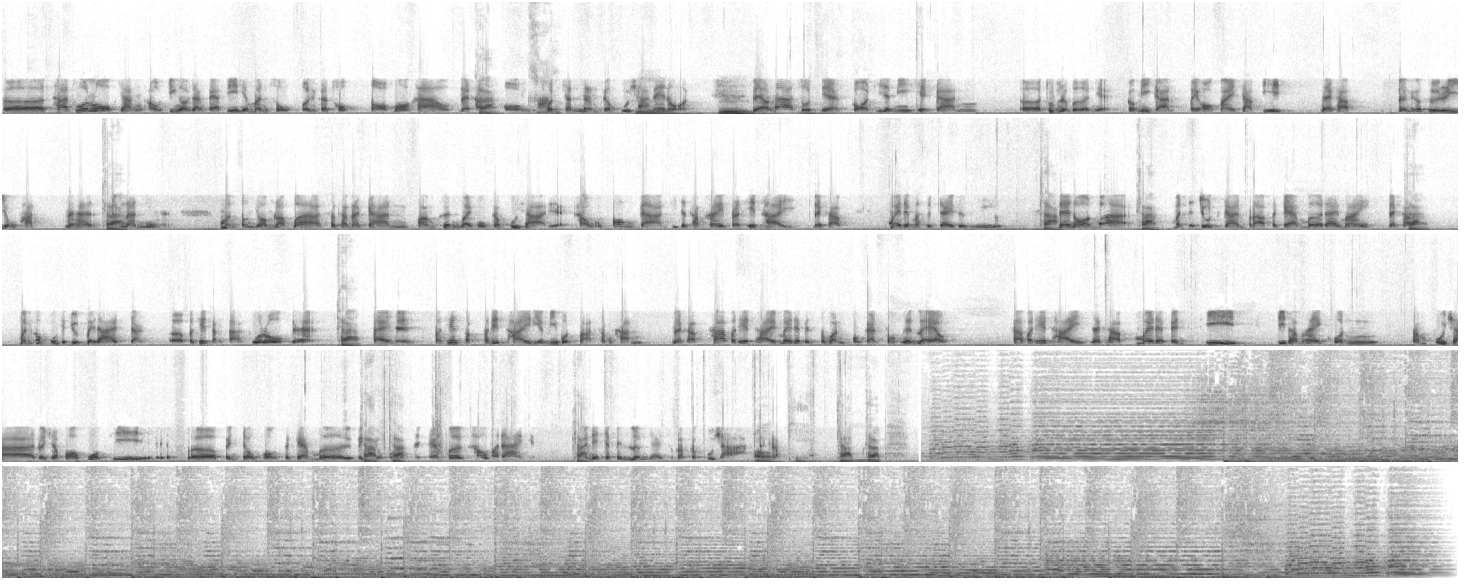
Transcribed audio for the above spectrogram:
เอ่อถ้าทั่วโลกยังเอาจริงเอาจังแบบนี้เนี่ยมันส่งผลกระทบต่อหม้อข้าวนะครับครับ ของค่ะชนชั้นนำกัมพูชาแน่นอน อืม แล้วล่าสุดเนี่ยก่อนที่จะมีเหตุการณ์เอ่อทุ่นระเบิดเนี่ยก็มีการไปออกหมายจับอีกนะครับ นั่นก็คือรียงพัฒน์นะฮะครับ ดังนั้นเนี่ยมันต้องยอมรับว่าสถานการณ์ความเคลื่อนไหวของกัมพูชาเนี่ยเขาต้องการที่จะทำให้ประเทศไทยนะครับ ไม่ได้มาสนใจเรื่องนี้ ครับแน่นอนว่าครับมันจะหยุดการปราบสแกมเมอร์ได้ไหมนะครับ ครับมันก็คงจะหยุดไม่ได้จากเอ่อประเทศต่างๆทั่วโลกนะฮะ ครับแต่ประเทศประเทศไทยเนี่ยมีบทบาทสำคัญนะครับ ถ้าประเทศไทยไม่ได้เป็นสวรรค์ของการฟอกเงินแล้ว ถ้าประเทศไทยนะครับไม่ได้เป็นที่ที่ทำให้คนกัมพูชาโดยเฉพาะพวกที่เอ่อเป็นเจ้าของสแกมเมอร์หรือเป็นครับเกี่ยวข้องกับสแกมเมอร์เข้ามาได้เนี่ยครับอันนี้จะเป็นเรื่องใหญ่สำหรับกัมพูชาโอนะครับเคครับครับ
